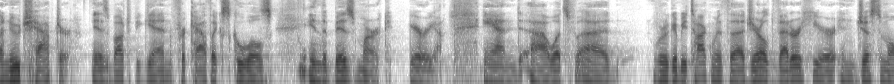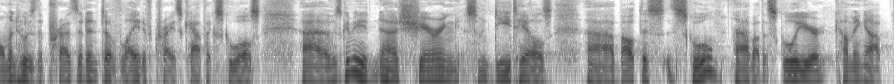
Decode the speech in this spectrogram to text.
a new chapter is about to begin for Catholic schools in the Bismarck area. And uh, what's uh, we're going to be talking with uh, Gerald Vetter here in just a moment, who is the president of Light of Christ Catholic Schools, uh, who's going to be uh, sharing some details uh, about this school, uh, about the school year coming up.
